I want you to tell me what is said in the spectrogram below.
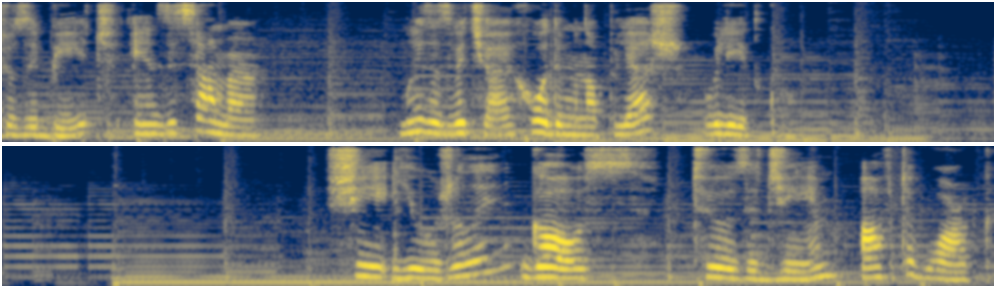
to the beach in the summer. Ми зазвичай ходимо на пляж влітку. She usually goes to the gym after work.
